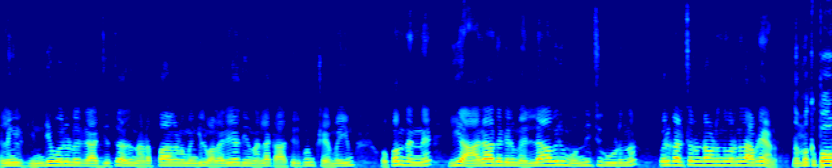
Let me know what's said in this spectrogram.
അല്ലെങ്കിൽ ഇന്ത്യ പോലുള്ള ഒരു രാജ്യത്ത് അത് നടപ്പാകണമെങ്കിൽ വളരെയധികം നല്ല കാത്തിരിപ്പും ക്ഷമയും ഒപ്പം തന്നെ ഈ ആരാധകരും എല്ലാവരും ഒന്നിച്ചു കൂടുന്ന ഒരു കൾച്ചർ ഉണ്ടാവണമെന്ന് പറഞ്ഞത് അവിടെയാണ്. നമുക്കിപ്പോൾ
